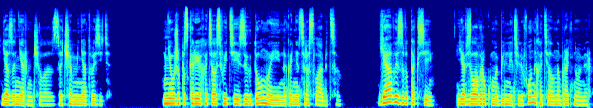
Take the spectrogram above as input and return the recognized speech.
Я занервничала. Зачем меня отвозить? Мне уже поскорее хотелось выйти из их дома и, наконец, расслабиться. «Я вызову такси». Я взяла в руку мобильный телефон и хотела набрать номер.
